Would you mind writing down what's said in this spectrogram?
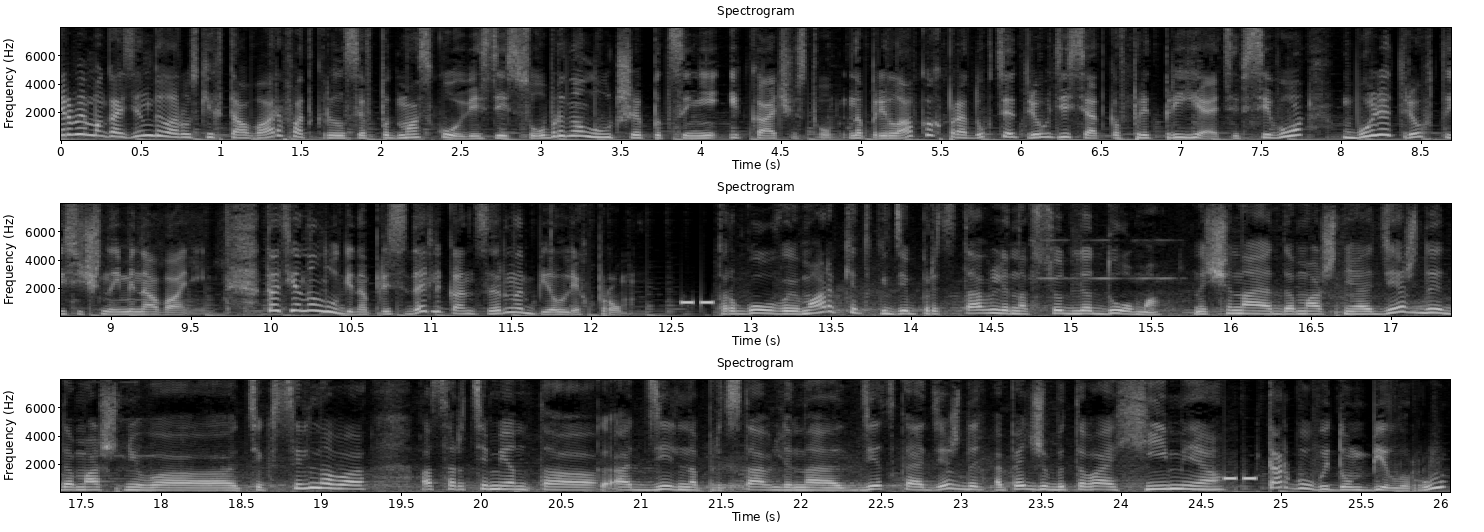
Первый магазин белорусских товаров открылся в Подмосковье. Здесь собрано лучшее по цене и качеству. На прилавках продукция трех десятков предприятий. Всего более трех тысяч наименований. Татьяна Лугина, председатель концерна «Беллехпром» торговый маркет, где представлено все для дома, начиная от домашней одежды, домашнего текстильного ассортимента, отдельно представлена детская одежда, опять же бытовая химия. Торговый дом «Белру»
